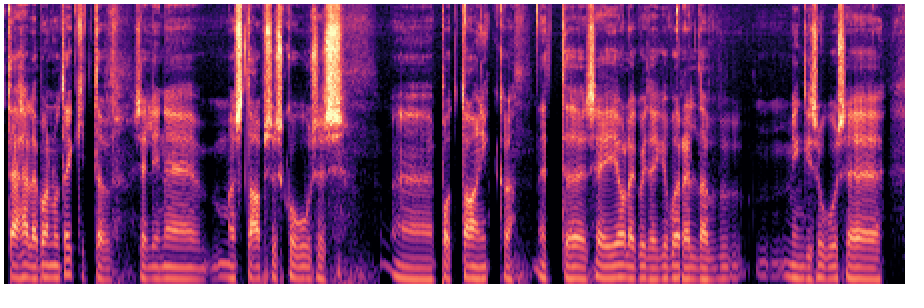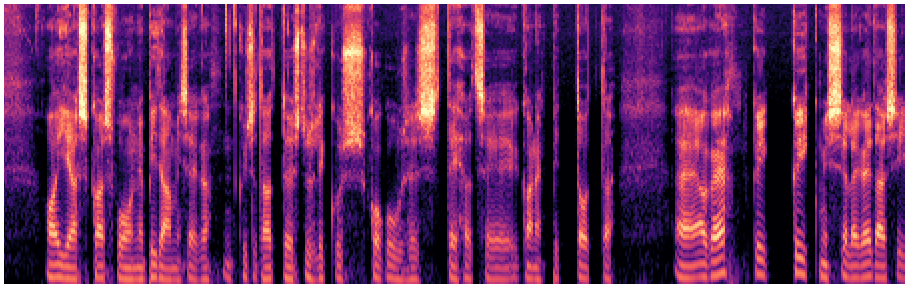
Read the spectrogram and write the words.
tähelepanu tekitav, selline mastaapses koguses Äh, botaanika, et äh, see ei ole kuidagi võrreldav mingisuguse aias kasvuhoone pidamisega, et kui sa tahad tööstuslikus koguses THC kanepit toota. Äh, aga jah, kõik, kõik, mis sellega edasi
